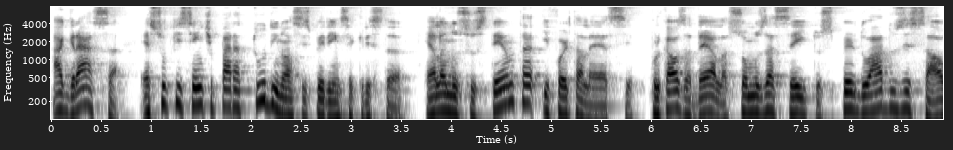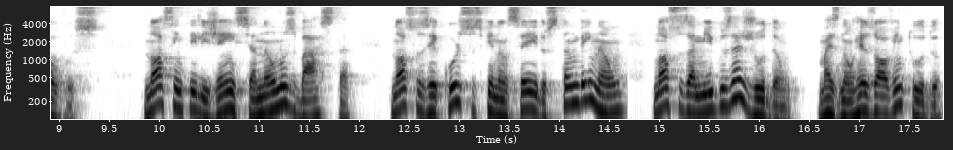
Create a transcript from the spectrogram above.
A graça é suficiente para tudo em nossa experiência cristã. Ela nos sustenta e fortalece. Por causa dela, somos aceitos, perdoados e salvos. Nossa inteligência não nos basta. Nossos recursos financeiros também não. Nossos amigos ajudam, mas não resolvem tudo.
